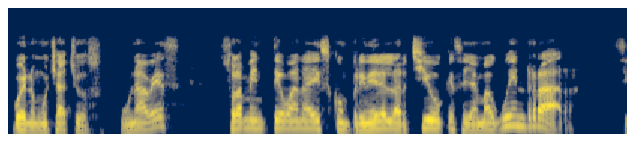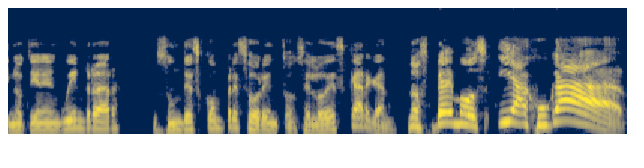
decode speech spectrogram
Bueno muchachos, una vez solamente van a descomprimir el archivo que se llama WinRAR. Si no tienen WinRAR, es un descompresor, entonces lo descargan. ¡Nos vemos y a jugar!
